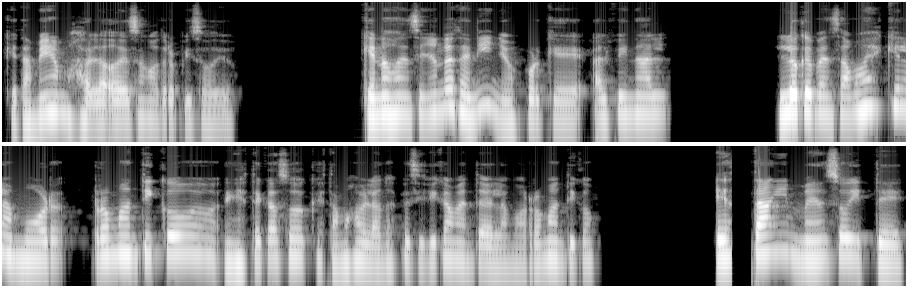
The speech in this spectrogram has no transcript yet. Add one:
que también hemos hablado de eso en otro episodio, que nos enseñan desde niños, porque al final lo que pensamos es que el amor romántico, en este caso que estamos hablando específicamente del amor romántico, es tan inmenso y te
